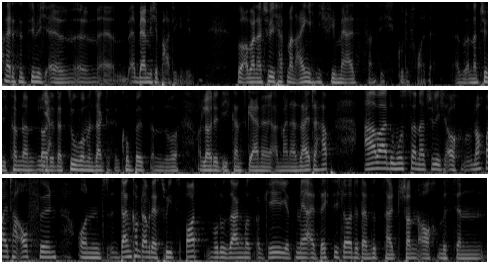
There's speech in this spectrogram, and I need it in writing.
wäre das eine ziemlich äh, äh, erbärmliche Party gewesen. So, aber natürlich hat man eigentlich nicht viel mehr als 20 gute Freunde. Also natürlich kommen dann Leute Ja. dazu, wo man sagt, das sind Kumpels und so und Leute, die ich ganz gerne an meiner Seite habe. Aber du musst dann natürlich auch noch weiter auffüllen und dann kommt aber der Sweet Spot, wo du sagen musst, okay, jetzt mehr als 60 Leute, dann wird es halt schon auch ein bisschen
